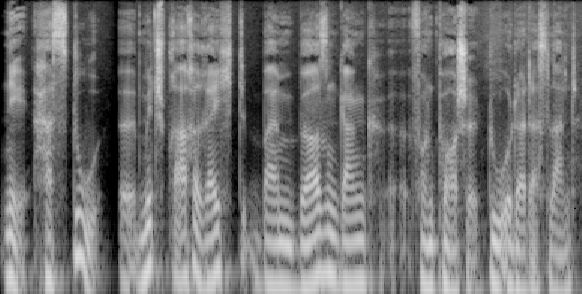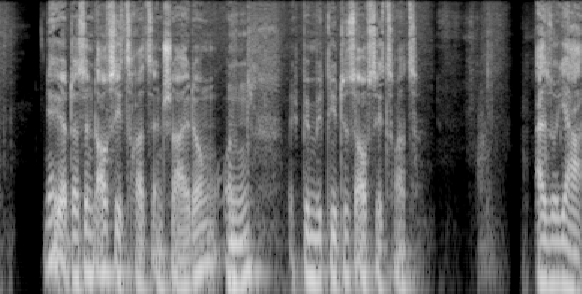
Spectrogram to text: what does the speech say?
nee, hast du äh, Mitspracherecht beim Börsengang äh, von Porsche, du oder das Land? Ja, ja, das sind Aufsichtsratsentscheidungen und mhm. ich bin Mitglied des Aufsichtsrats. Also ja.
